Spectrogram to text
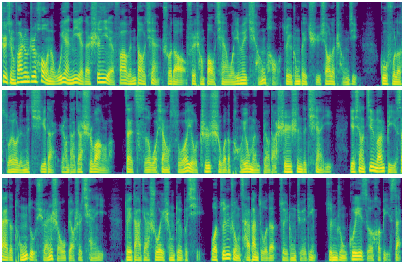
事情发生之后呢，吴艳妮也在深夜发文道歉，说道：“非常抱歉，我因为抢跑最终被取消了成绩，辜负了所有人的期待，让大家失望了。在此，我向所有支持我的朋友们表达深深的歉意，也向今晚比赛的同组选手表示歉意，对大家说一声对不起。我尊重裁判组的最终决定，尊重规则和比赛。”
